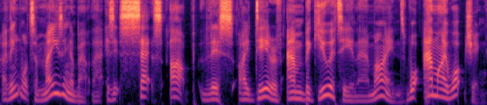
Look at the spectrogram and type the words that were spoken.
I think what's amazing about that is it sets up this idea of ambiguity in their minds. What am I watching?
